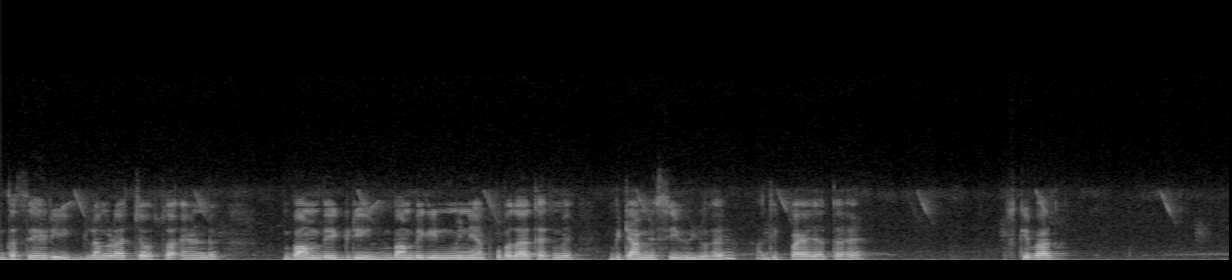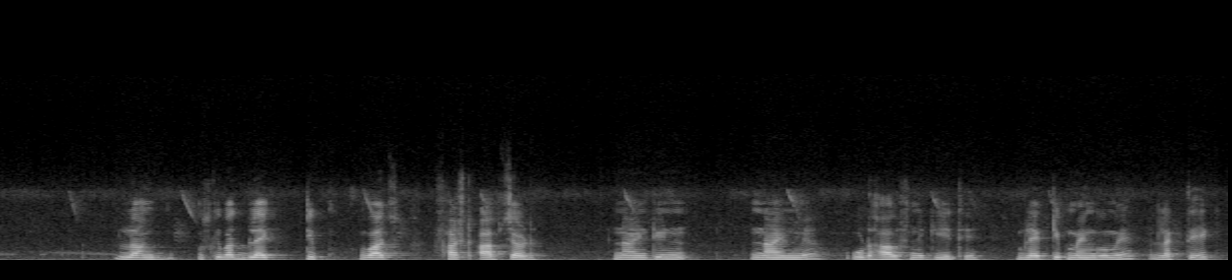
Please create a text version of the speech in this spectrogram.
Dasheri, Langra Chausa and Bombay green. Bombay green मैंने आपको बताया था, इसमें विटामिन सी भी जो है, अधिक पाया जाता है। उसके बाद लॉन्ग, उसके बाद black tip was first nineteen nine में वुड हाउस ने किए थे। ब्लैक टिप मैंगो में लगते हैं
